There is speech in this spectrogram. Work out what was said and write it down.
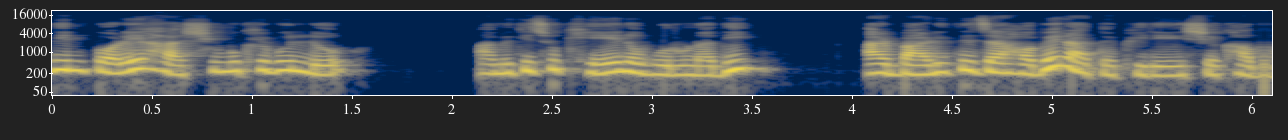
দিন পরে হাসি মুখে বলল, আমি কিছু খেয়ে নেব রুনাদি, আর বাড়িতে যা হবে রাতে ফিরে এসে খাব।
